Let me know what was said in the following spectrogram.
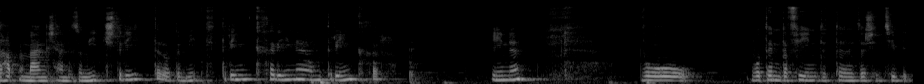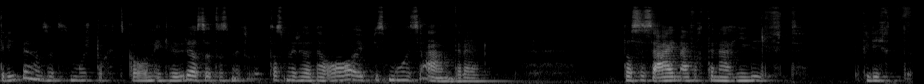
da hat man manchmal auch so Mitstreiter oder Mittrinkerinnen und Trinker, wo, wo dann da finden, äh, das ist jetzt übertrieben, also das musst du doch jetzt gar nicht hören, also dass man, dass man da etwas muss ändern muss. Dass es einem einfach dann auch hilft, vielleicht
